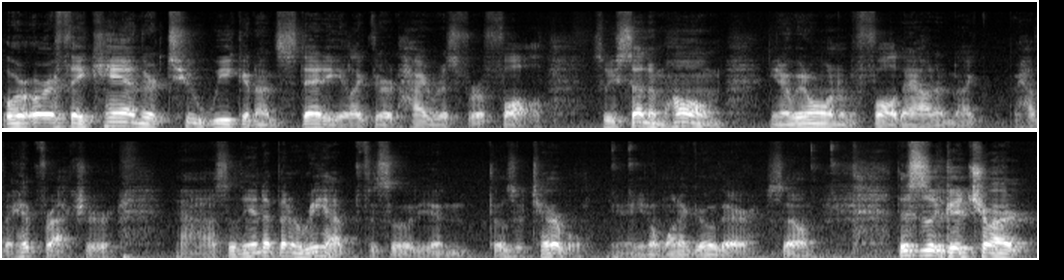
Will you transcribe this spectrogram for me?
or, or if they can, they're too weak and unsteady, like they're at high risk for a fall. So we send them home. You know, we don't want them to fall down and like have a hip fracture. Uh, so they end up in a rehab facility, and those are terrible. You know, you don't want to go there. So this is a good chart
